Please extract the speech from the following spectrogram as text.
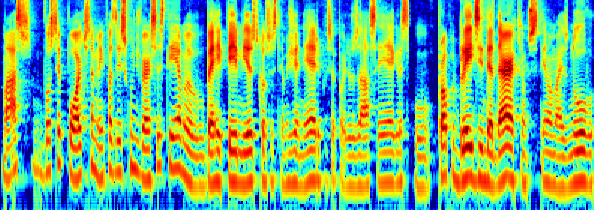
Mas você pode também fazer isso com diversos sistemas. O BRP mesmo, que é um sistema genérico, você pode usar as regras. O próprio Blades in the Dark, que é um sistema mais novo,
